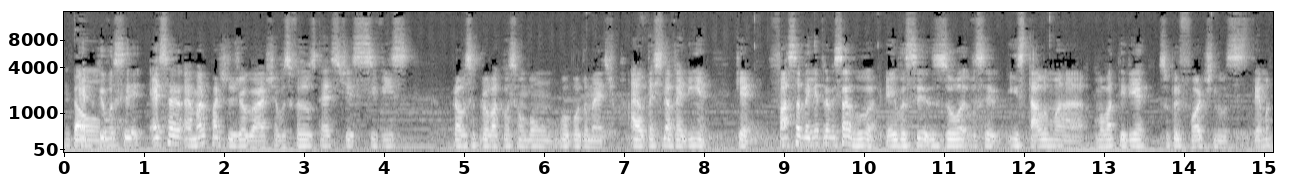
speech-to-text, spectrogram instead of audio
Então, É porque você. Essa é a maior parte do jogo, eu acho, é você fazer os testes civis pra você provar que você é um bom robô doméstico. Ah, é o teste da velhinha, que é faça a velhinha atravessar a rua. E aí você zoa, você instala uma, uma bateria super forte no sistema,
